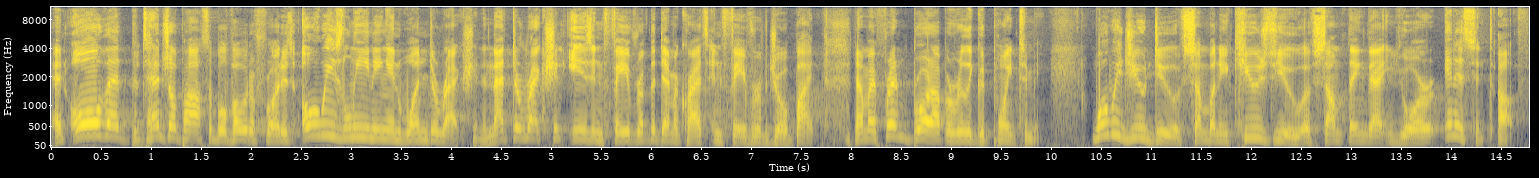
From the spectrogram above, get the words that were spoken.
and all that potential possible voter fraud is always leaning in one direction, and that direction is in favor of the Democrats, in favor of Joe Biden. Now, my friend brought up a really good point to me. What would you do if somebody accused you of something that you're innocent of?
